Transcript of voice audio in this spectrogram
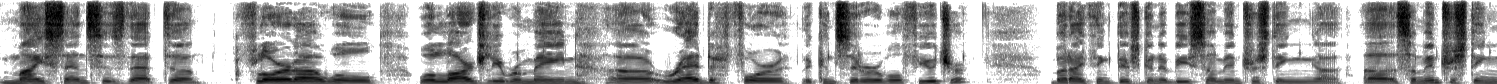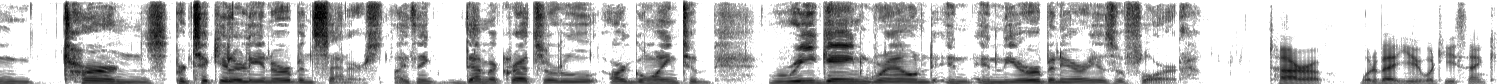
my sense is that uh, Florida will will largely remain uh, red for the considerable future, but I think there's going to be some interesting uh, uh, some interesting turns, particularly in urban centers. I think Democrats are are going to regain ground in, in the urban areas of Florida. Tara, what about you? What do you think?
